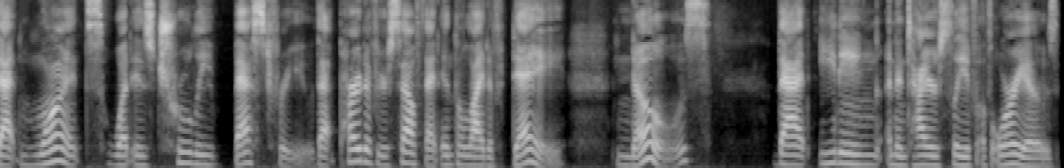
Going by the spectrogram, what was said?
that wants what is truly best for you. That part of yourself that in the light of day knows that eating an entire sleeve of Oreos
